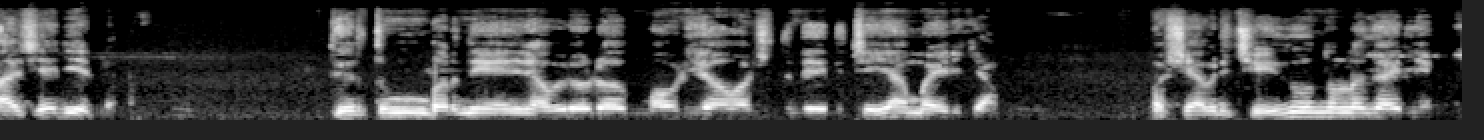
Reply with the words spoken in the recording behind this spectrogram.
അത് ശരിയല്ല. തീർത്തും പറഞ്ഞു കഴിഞ്ഞാൽ അവരോട് മൗലികാവകാശത്തിന്റെ ഇത് ചെയ്യാമായിരിക്കാം. പക്ഷെ അവർ ചെയ്തു എന്നുള്ള കാര്യം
